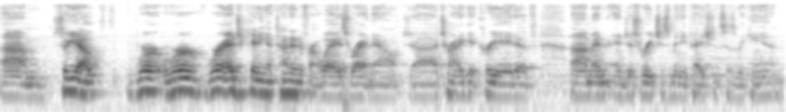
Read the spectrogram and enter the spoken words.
Um, so yeah, we're, we're we're educating a ton of different ways right now, uh, trying to get creative um, and, and just reach as many patients as we can.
